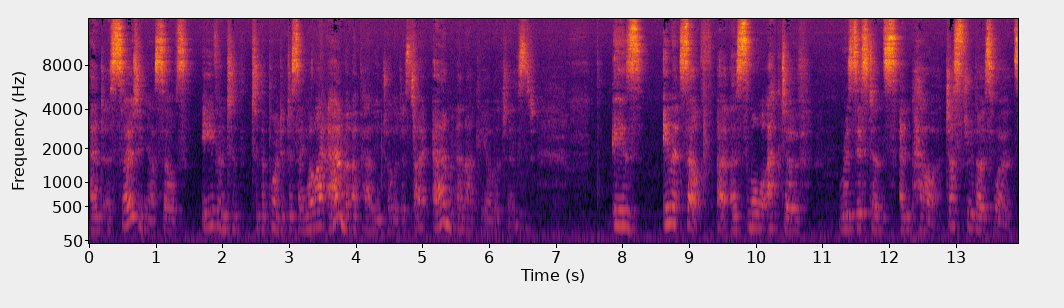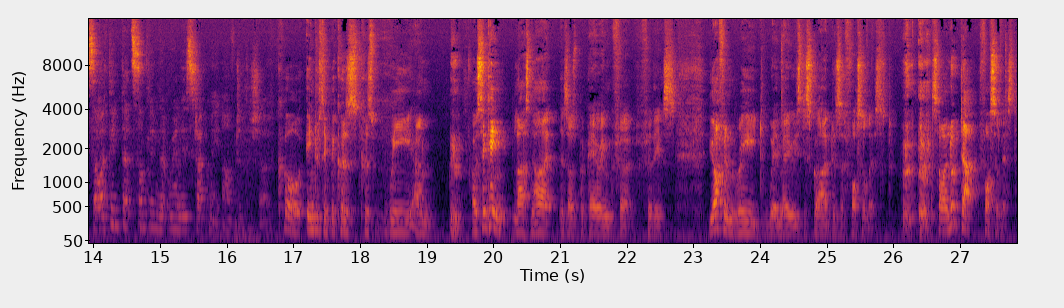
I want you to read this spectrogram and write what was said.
and asserting ourselves, even to to the point of just saying, "Well, I am a paleontologist, I am an archaeologist," is in itself a, a small act of resistance and power just through those words. So I think that's something that really struck me after the show. cool interesting because because we um, I was thinking last night as I was preparing for, for this you often read where Mary's described as a fossilist so I looked up fossilist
